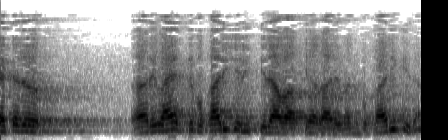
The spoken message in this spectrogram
لکه د روایت د بخاری شریف کې دا واقع غالبا بخاری کې دا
